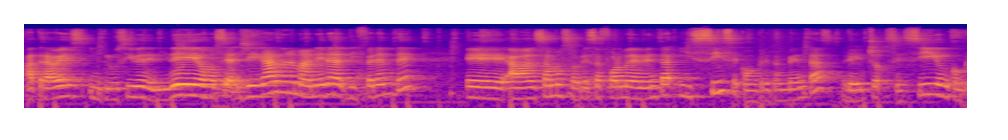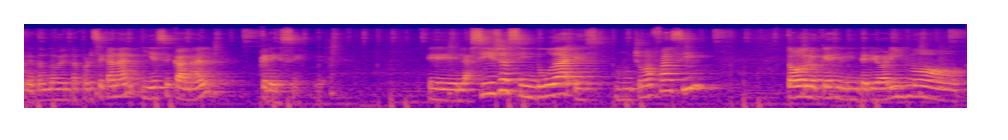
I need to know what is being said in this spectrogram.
a través inclusive de videos, o sea, llegar de una manera diferente, eh, avanzamos sobre esa forma de venta y sí se concretan ventas, de hecho se siguen concretando ventas por ese canal y ese canal crece. Eh, la silla sin duda es mucho más fácil, todo lo que es el interiorismo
